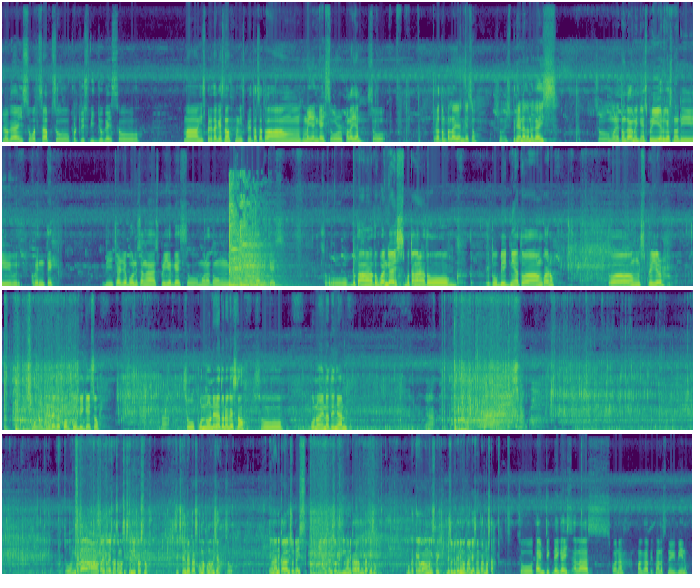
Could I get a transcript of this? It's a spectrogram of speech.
Hello guys, so what's up? So for today's video guys, so mang-spray ta guys no, mang-spray ta sa tuang humayan guys or palayan. So na tong palayan guys oh. So sprayan na to na guys. So muna itong gamit ng sprayer guys no, di kurente. Di chargeable ni nga sprayer guys. So muna itong gamit guys. So butangan na to guan guys, butangan na to tubig ni ato ang ano. Ito ang sprayer. So dili kag tubig guys oh. Na. So puno din na to na guys no. So punuin natin yan. Yan. Ah, So So ang isa ka kanito guys nasa mga 16 liters no. 16 liters kung mapuno siya. So yung nani ka lisod guys. Hindi nga ka lisod, hindi nga ka bugat guys no. Bugat kayo ang mga spray. Lisod kayo ng mga guys, ng farmers ta. So time check day guys, alas kuha na, maghapit na alas 9 no.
